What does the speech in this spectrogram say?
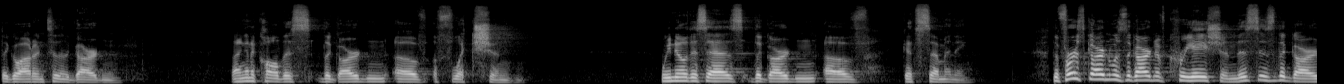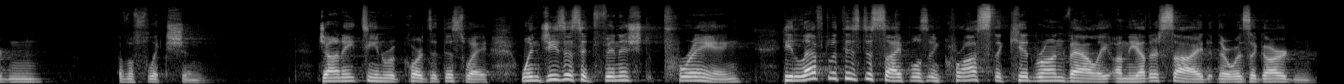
they go out into the garden. I'm going to call this the Garden of Affliction. We know this as the Garden of Gethsemane. The first garden was the garden of creation. This is the garden of affliction. John 18 records it this way When Jesus had finished praying, he left with his disciples and crossed the Kidron Valley. On the other side, there was a garden.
